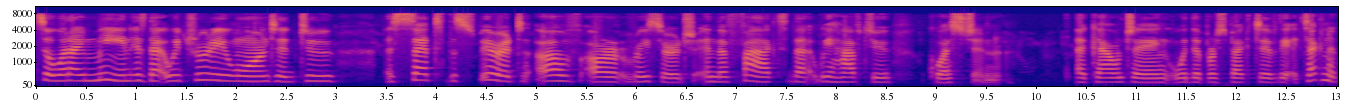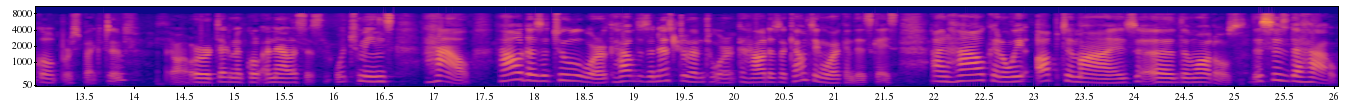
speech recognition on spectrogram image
So, what I mean is that we truly wanted to set the spirit of our research in the fact that we have to question accounting with the perspective, the technical perspective uh, or technical analysis, which means how. How does a tool work? How does an instrument work? How does accounting work in this case? And how can we optimize uh, the models? This is the how.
